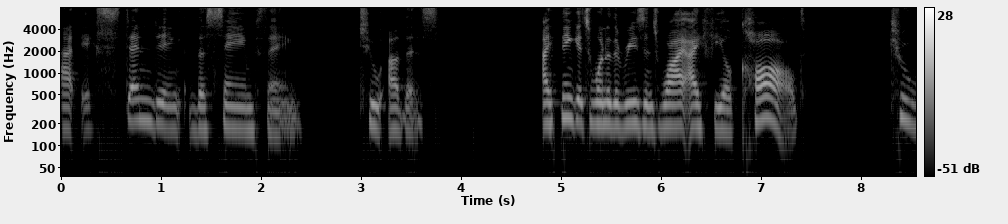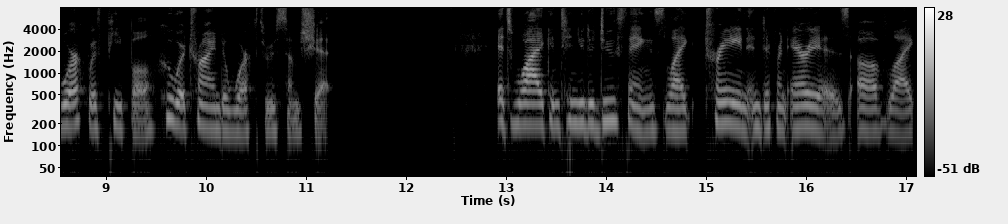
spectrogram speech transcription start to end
at extending the same thing to others. I think it's one of the reasons why I feel called to work with people who are trying to work through some shit it's why I continue to do things like train in different areas of like,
